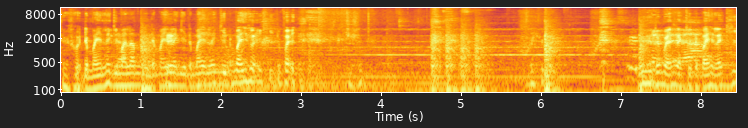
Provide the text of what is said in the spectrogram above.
Tengok, dia main lagi malam ni. Dia main lagi, dia main lagi, dia main lagi. Dia main, Weh, dia main lagi, dia main lagi.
